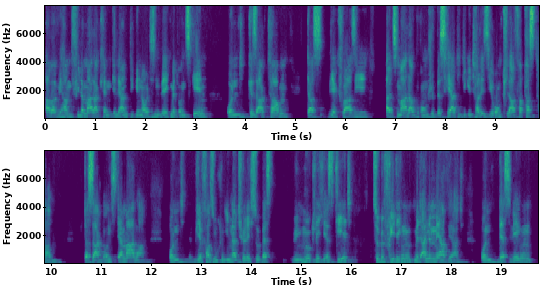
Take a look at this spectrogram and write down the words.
Aber wir haben viele Maler kennengelernt, die genau diesen Weg mit uns gehen und gesagt haben, dass wir quasi als Malerbranche bisher die Digitalisierung klar verpasst haben. Das sagt uns der Maler. Und wir versuchen ihn natürlich so best wie möglich es geht zu befriedigen mit einem Mehrwert. Und deswegen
